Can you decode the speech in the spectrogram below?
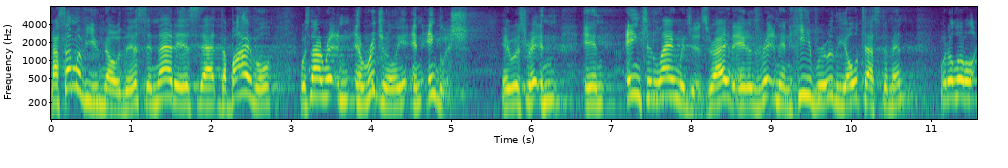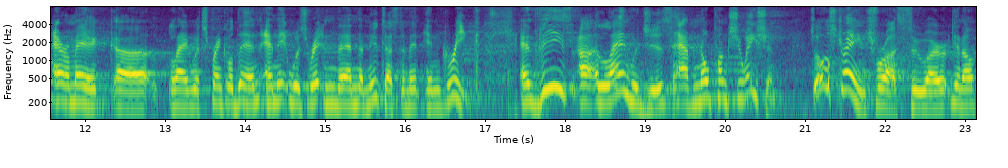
Now, some of you know this, and that is that the Bible was not written originally in English. It was written in ancient languages, right? It was written in Hebrew, the Old Testament, with a little Aramaic uh, language sprinkled in, and it was written then, the New Testament, in Greek. And these uh, languages have no punctuation. It's a little strange for us who are, you know,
